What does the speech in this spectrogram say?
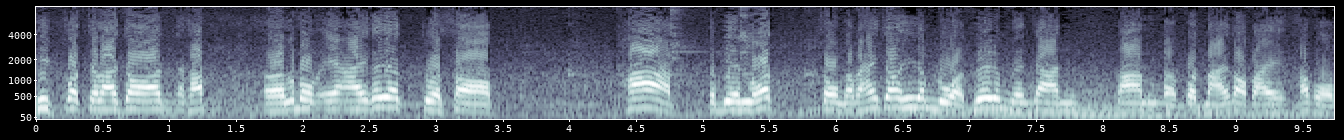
ผิดกฎจราจรนะครับระบบ AI ก็จะตรวจสอบภาพทะเบียนรถส่งกลับไปให้เจ้าที่ตำรวจเพื่อดำเนินการตามกฎหมายต่อไปครับผม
